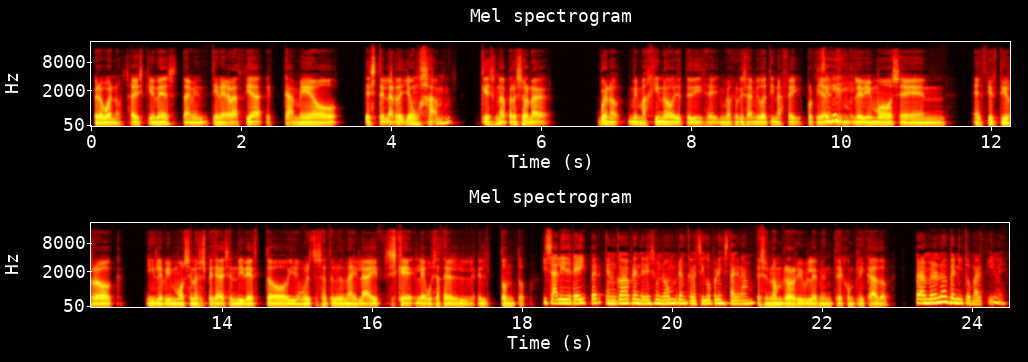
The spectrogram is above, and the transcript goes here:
pero bueno, sabéis quién es, también tiene gracia, el cameo estelar de John Hamm, que es una persona, bueno, me imagino, ya te dije, me imagino que es amigo de Tina Fey, porque ya Sí. le, le vimos en, en 30 Rock y le vimos en los especiales en directo y le hemos visto Saturday Night Live. Si es que le gusta hacer el, el tonto. Y Sally Draper, que nunca me aprenderé su nombre, aunque la sigo por Instagram. Es un nombre horriblemente complicado, Pero al menos no es Benito Martínez.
